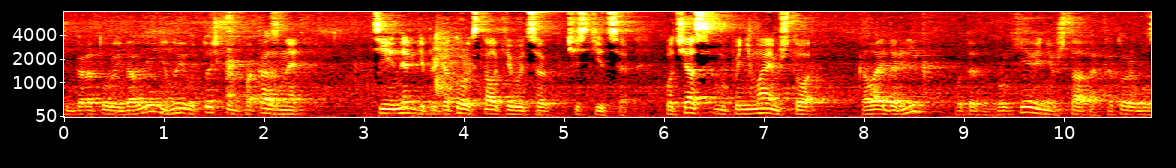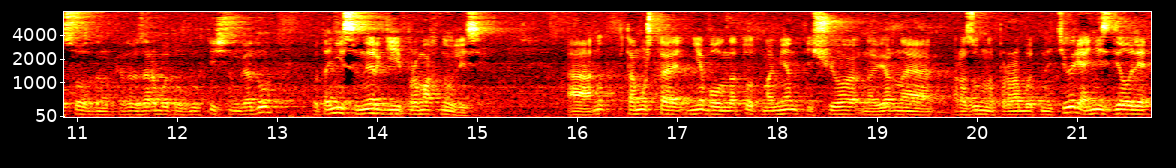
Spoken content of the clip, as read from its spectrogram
температура и давление, ну и вот точками показаны те энергии, при которых сталкиваются частицы. Вот сейчас мы понимаем, что коллайдер Рик вот этот в Брукхевене в Штатах, который был создан, который заработал в 2000 году, вот они с энергией промахнулись. А, ну, потому что не было на тот момент еще, наверное, разумно проработанной теории. Они сделали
